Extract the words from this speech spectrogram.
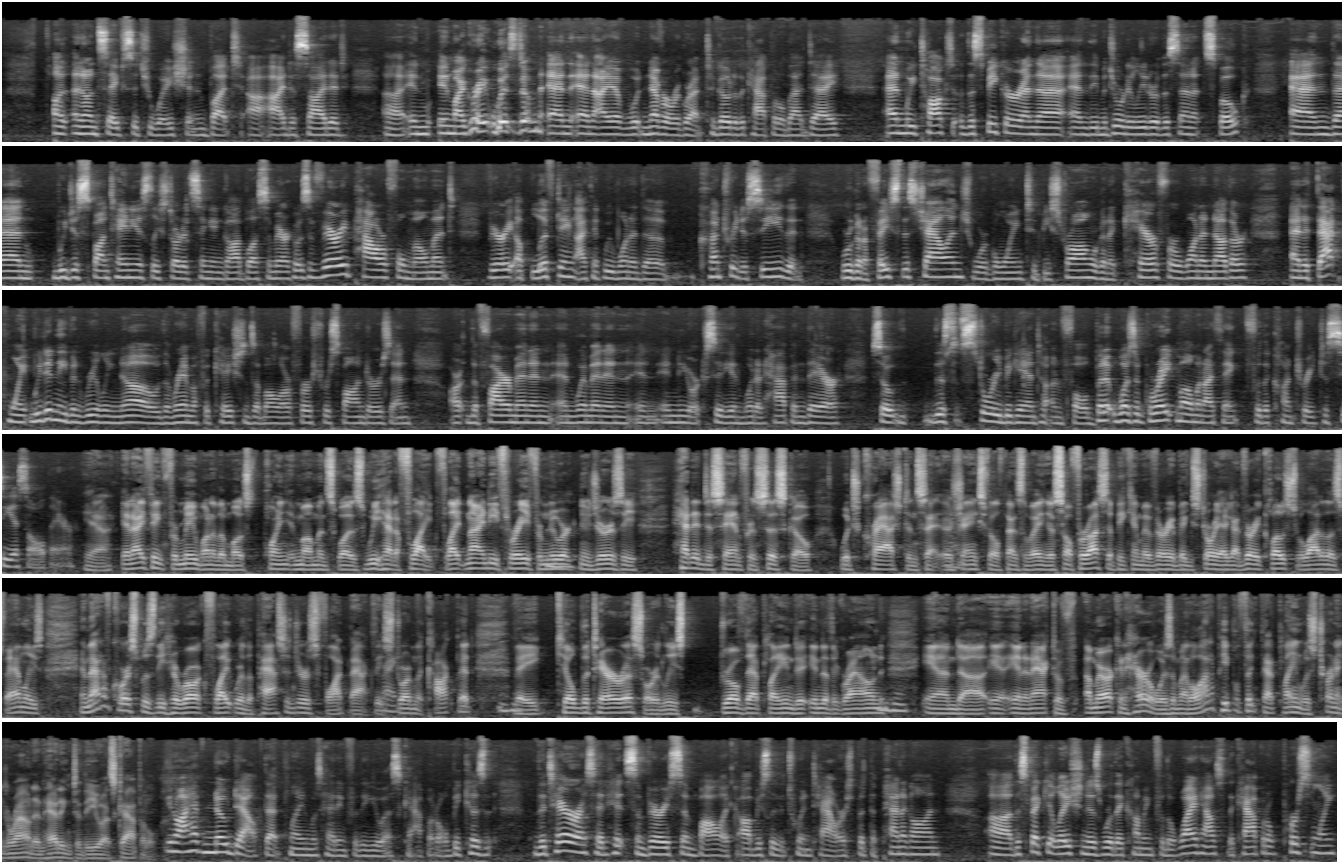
an unsafe situation, but uh, I decided uh, in, in my great wisdom, and, and I would never regret, to go to the Capitol that day. And we talked, the Speaker and the, and the Majority Leader of the Senate spoke, and then we just spontaneously started singing God Bless America. It was a very powerful moment, very uplifting. I think we wanted the country to see that we're going to face this challenge, we're going to be strong, we're going to care for one another. And at that point, we didn't even really know the ramifications of all our first responders and our, the firemen and, and women in, in, in, New York City and what had happened there. So this story began to unfold. But it was a great moment, I think, for the country to see us all there. Yeah, and I think for me, one of the most poignant moments was we had a flight, Flight 93 from Newark, mm-hmm. New Jersey, headed to San Francisco, which crashed in San- uh, Shanksville, Pennsylvania. So for us, it became a very big story. I got very close to a lot of those families. And that, of course, was the heroic flight where the passengers fought back. They right. stormed the cockpit, mm-hmm. they killed the terrorists, or at least drove that plane to, into the ground mm-hmm. and uh, in, in, an act of American heroism. And a lot of people think that plane was turning around and heading to the U.S. Capitol. You know, I have no doubt that plane was heading for the U.S. Capitol because the terrorists had hit some very symbolic, obviously the Twin Towers, but the Pentagon. Uh, the speculation is were they coming for the White House, the Capitol? Personally,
